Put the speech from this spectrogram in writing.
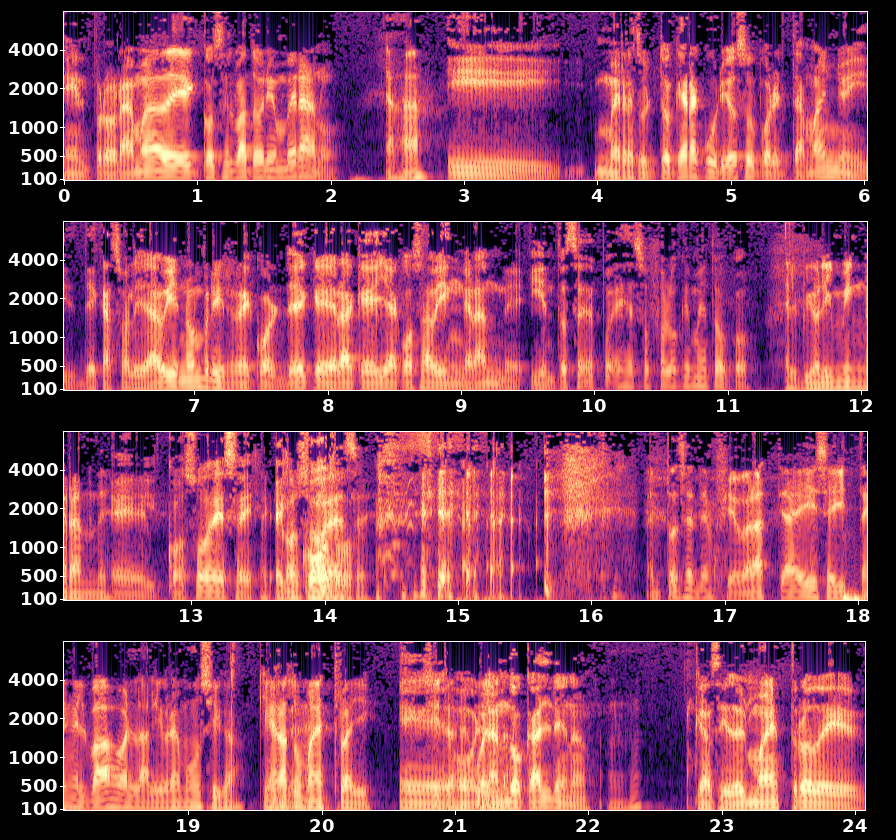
en el programa de conservatorio en verano Ajá. Y me resultó que era curioso por el tamaño y de casualidad vi el nombre y recordé que era aquella cosa bien grande. Y entonces, pues, eso fue lo que me tocó. El violín bien grande. El coso ese. El, coso, Ese. entonces te enfiebraste ahí, seguiste en el bajo, en la libre música. ¿Quién era tu maestro allí? Eh, Orlando Cárdenas, que ha sido el maestro de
